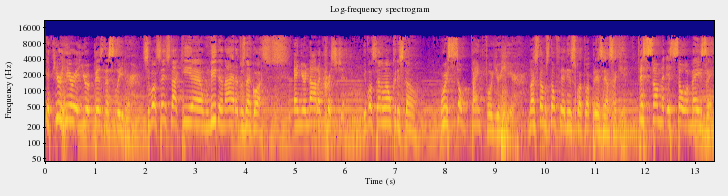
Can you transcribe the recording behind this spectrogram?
If you're here and you're a business leader Se você está aqui é um líder na área dos negócios and you're not a Christian, e você não é um cristão, we're so thankful you're here. nós estamos tão felizes com a tua presença aqui. This summit is so amazing.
